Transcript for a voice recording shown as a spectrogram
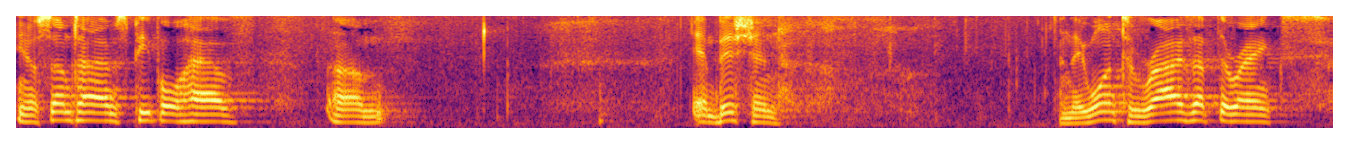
You know, sometimes people have um, ambition and they want to rise up the ranks.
